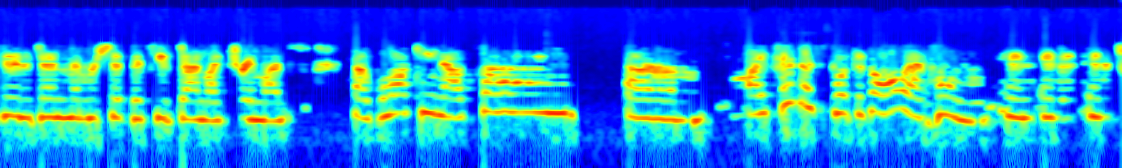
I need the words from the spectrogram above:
do the gym membership if you've done like three months of walking outside. Um, my fitness book is all at home, and and, it, and, it's,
